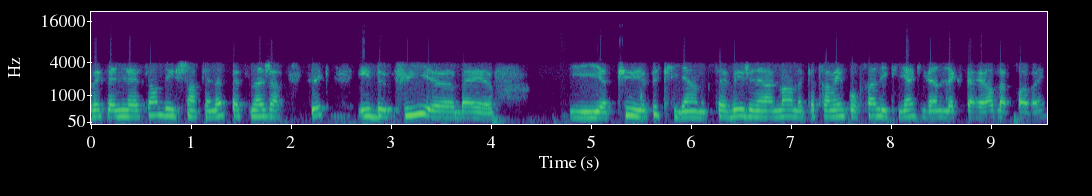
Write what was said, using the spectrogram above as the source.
avec l'annulation des championnats de patinage artistique. Et depuis, ben, il n'y a, plus, a plus de clients. vous savez, généralement, on a 80% des clients qui viennent de l'extérieur de la province.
